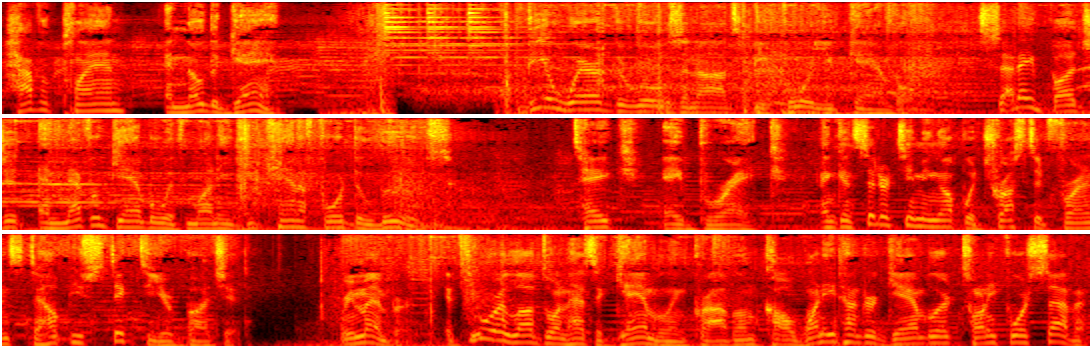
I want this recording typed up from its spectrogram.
have a plan and know the game. Be aware of the rules and odds before you gamble. Set a budget and never gamble with money you can't afford to lose. Take a break and consider teaming up with trusted friends to help you stick to your budget. Remember, if you or a loved one has a gambling problem, call 1 800 Gambler 24 7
